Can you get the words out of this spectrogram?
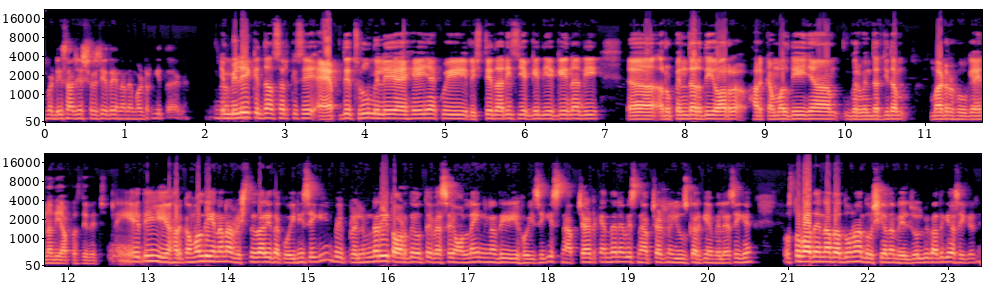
ਵੱਡੀ ਸਾਜ਼ਿਸ਼ ਰਚੀ ਤੇ ਇਹਨਾਂ ਨੇ ਮਰਡਰ ਕੀਤਾ ਇਹ ਹੈਗਾ ਮਿਲੇ ਕਿਦਾਂ ਸਰ? ਕਿਸੇ ਐਪ ਦੇ ਥਰੂ ਮਿਲੇ ਆ ਇਹ ਜਾਂ ਕੋਈ ਰਿਸ਼ਤੇਦਾਰੀ ਸੀ ਅੱਗੇ ਦੀ ਅੱਗੇ ਇਹਨਾਂ ਦੀ ਰੁਪਿੰਦਰ ਦੀ ਔਰ ਹਰਕਮਲ ਦੀ ਜਾਂ ਗੁਰਵਿੰਦਰ ਜੀ ਦਾ ਮਰਡਰ ਹੋ ਗਿਆ ਇਹਨਾਂ ਦੀ ਆਪਸ ਦੇ ਵਿੱਚ? ਨਹੀਂ ਇਹਦੀ ਹਰਕਮਲ ਦੀ ਇਹਨਾਂ ਨਾਲ ਰਿਸ਼ਤੇਦਾਰੀ ਤਾਂ ਕੋਈ ਨਹੀਂ ਸੀਗੀ। ਬਈ ਪ੍ਰੀਲਿਮਿਨਰੀ ਤੌਰ ਦੇ ਉੱਤੇ ਵੈਸੇ ਆਨਲਾਈਨ ਇਹਨਾਂ ਦੀ ਹੋਈ ਸੀਗੀ। ਸਨੈਪਚੈਟ ਕਹਿੰਦੇ ਨੇ ਵੀ ਸਨੈਪਚੈਟ ਨੂੰ ਯੂਜ਼ ਕਰਕੇ ਮਿਲੇ ਸੀਗੇ। ਉਸ ਤੋਂ ਬਾਅਦ ਇਹਨਾਂ ਦਾ ਦੋਨਾਂ ਦੋਸ਼ੀਆਂ ਦਾ ਮੇਲਜੋਲ ਵੀ ਵੱਧ ਗਿਆ ਸੀਗਾ ਜੀ।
